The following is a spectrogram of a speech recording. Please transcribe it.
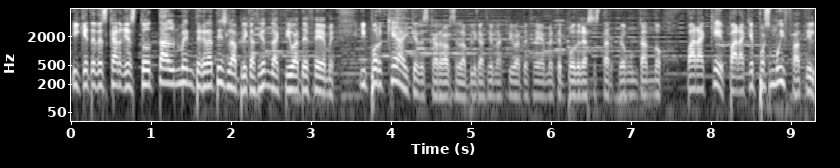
y que te descargues totalmente gratis la aplicación de Actívate FM. ¿Y por qué hay que descargarse la aplicación Actívate FM? Te podrás estar preguntando. ¿Para qué? ¿Para qué? Pues muy fácil.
